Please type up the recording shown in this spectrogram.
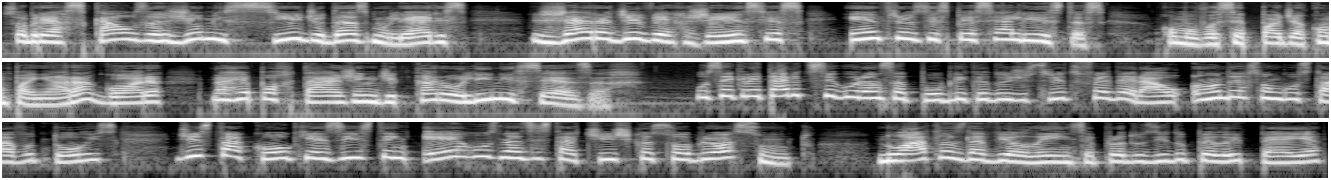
sobre as causas de homicídio das mulheres gera divergências entre os especialistas, como você pode acompanhar agora na reportagem de Caroline César. O secretário de Segurança Pública do Distrito Federal, Anderson Gustavo Torres, destacou que existem erros nas estatísticas sobre o assunto. No Atlas da Violência, produzido pelo IPEA,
